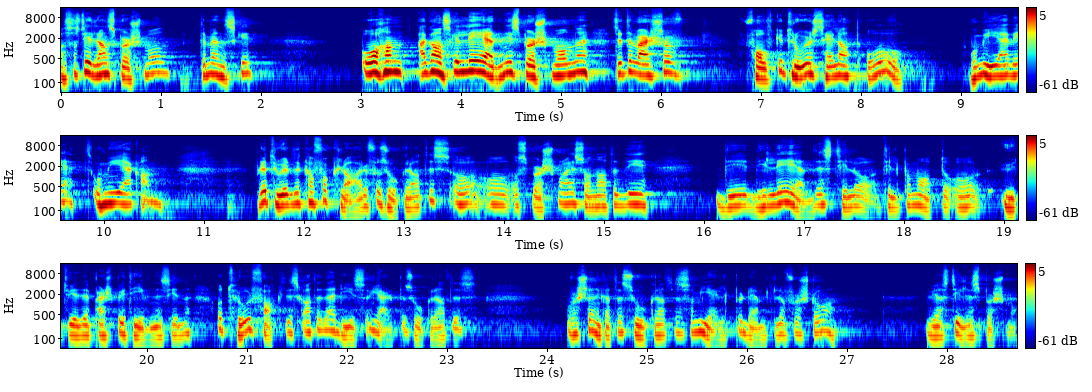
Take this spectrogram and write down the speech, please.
Og så stiller han spørsmål til mennesker. Og han er ganske ledende i spørsmålene, så etter hvert så Folket tror selv at 'Å, hvor mye jeg vet, hvor mye jeg kan'. For Det tror jeg det kan forklare for Sokrates. Og, og, og spørsmålet er sånn at de, de, de ledes til, å, til på en måte å utvide perspektivene sine og tror faktisk at det er de som hjelper Sokrates. Og skjønner ikke at det er Sokrates som hjelper dem til å forstå ved å stille spørsmål.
